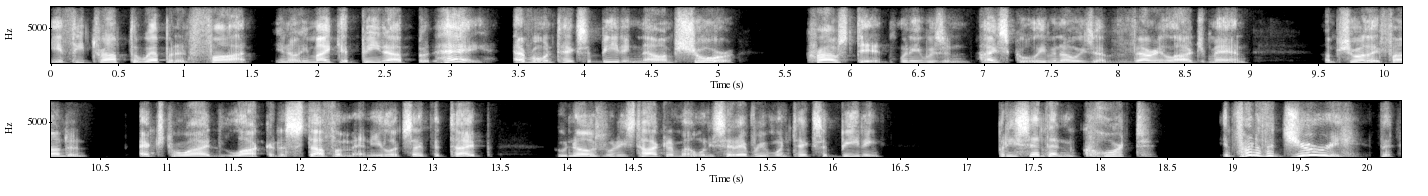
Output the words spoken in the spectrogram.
if he dropped the weapon and fought, you know, he might get beat up, but hey, everyone takes a beating. Now, I'm sure Kraus did when he was in high school, even though he's a very large man. I'm sure they found an extra wide locker to stuff him in. He looks like the type who knows what he's talking about when he said everyone takes a beating. But he said that in court, in front of a jury, that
